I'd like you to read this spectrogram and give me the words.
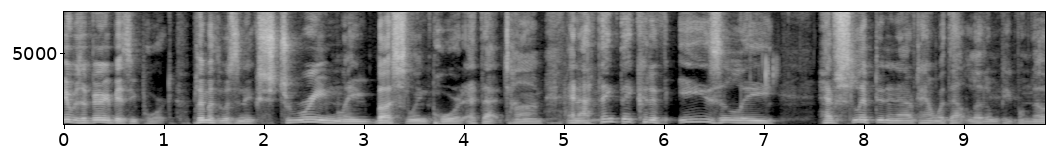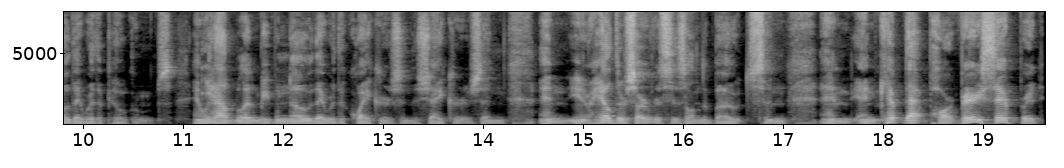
it was a very busy port. Plymouth was an extremely bustling port at that time. And I think they could have easily have slipped in and out of town without letting people know they were the pilgrims and without letting people know they were the quakers and the shakers and and you know held their services on the boats and and and kept that part very separate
